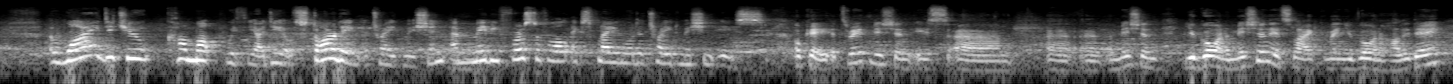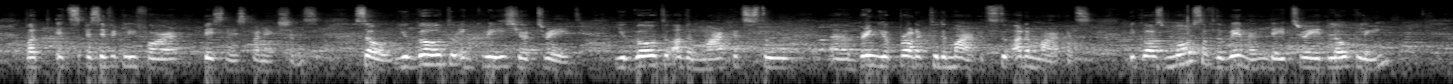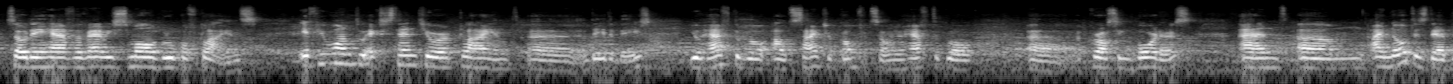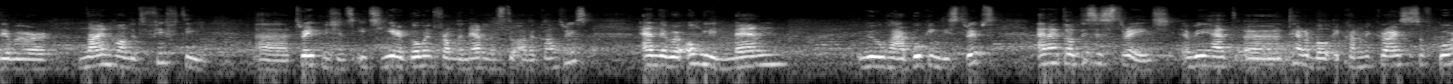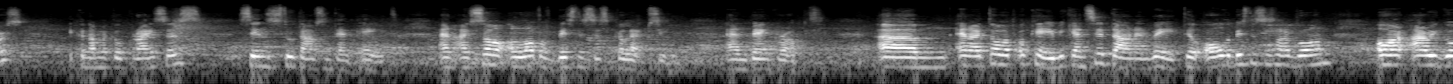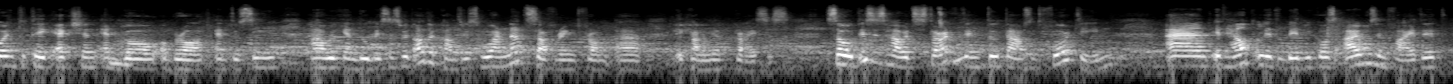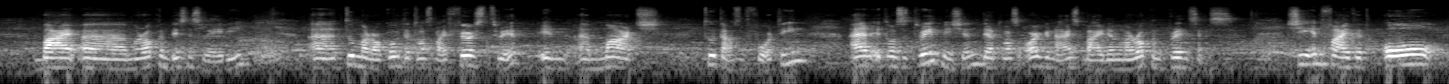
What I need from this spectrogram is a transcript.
Why did you come up with the idea of starting a trade mission? And maybe first of all, explain what a trade mission is. Okay, a trade mission is um, a- a mission. You go on a mission. It's like when you go on a holiday, but it's specifically for business connections. So you go to increase your trade. You go to other markets to uh, bring your product to the markets, to other markets, because most of the women they trade locally. So they have a very small group of clients. If you want to extend your client uh, database, you have to go outside your comfort zone. You have to go uh, crossing borders. And um, I noticed that there were 950 uh, trade missions each year going from the Netherlands to other countries, and there were only men who are booking these trips. And I thought this is strange. And we had a terrible economic crisis, of course, economical crisis since 2008. And I saw a lot of businesses collapsing and bankrupt. Um, and I thought, okay, we can sit down and wait till all the businesses are gone, or are we going to take action and go abroad and to see how we can do business with other countries who are not suffering from uh, economic crisis? So this is how it started in 2014, and it helped a little bit because I was invited by a Moroccan business lady uh, to Morocco. That was my first trip in uh, March 2014, and it was a trade mission that was organized by the Moroccan princess. She invited all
